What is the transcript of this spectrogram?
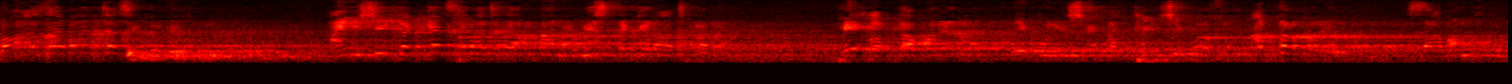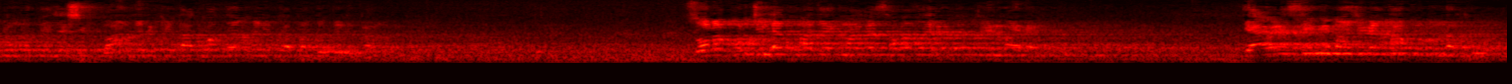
बाळासाहेबांच्या शिकवणीत ऐंशी टक्के समाजकारण आणि वीस टक्के राजकारण हे आतापर्यंत एकोणीसशे अठ्ठ्याऐंशी पासून आतापर्यंत सावंत कुटुंब त्याच्याशी बांधिलकी दाखवतं आणि त्या पद्धतीने काम करतं. सोलापूर जिल्ह्यात माझ्या एक मागे सभा झाली होती तीन महिन्यात त्यावेळेसही मी माझी व्यथा करून दाखवलं.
